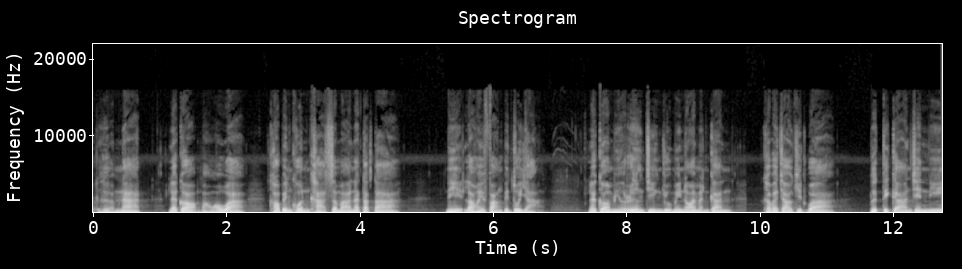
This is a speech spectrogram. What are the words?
ศเหออำนาจ แล้วก็เหมาเอาว่า เขาเป็นคนขาดสมานตตา นี่เล่าให้ฟังเป็นตัวอย่าง แล้วก็มีเรื่องจริงอยู่ไม่น้อยเหมือนกัน ข้าพเจ้าคิดว่า พฤติการเช่นนี้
